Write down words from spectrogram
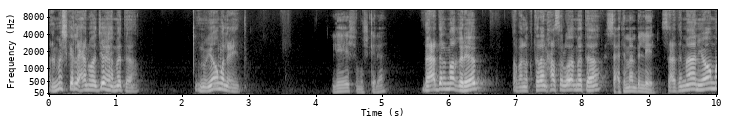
المشكلة اللي حنواجهها متى؟ إنه يوم العيد ليش المشكلة؟ بعد المغرب طبعا الاقتران حصل متى؟ الساعة 8 بالليل الساعة 8 يوم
